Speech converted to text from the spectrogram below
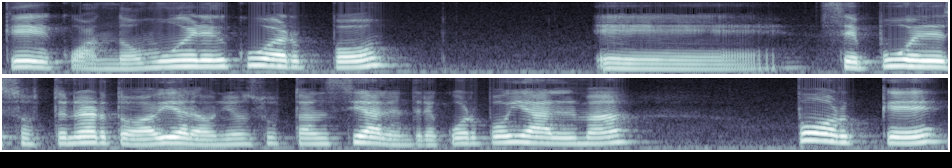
que cuando muere el cuerpo, eh, se puede sostener todavía la unión sustancial entre cuerpo y alma porque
